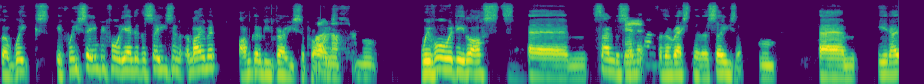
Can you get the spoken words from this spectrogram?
for weeks. If we see him before the end of the season at the moment, I'm going to be very surprised. enough. We've already lost um, Sanderson Yeah. for the rest of the season. Mm. Um, you know,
